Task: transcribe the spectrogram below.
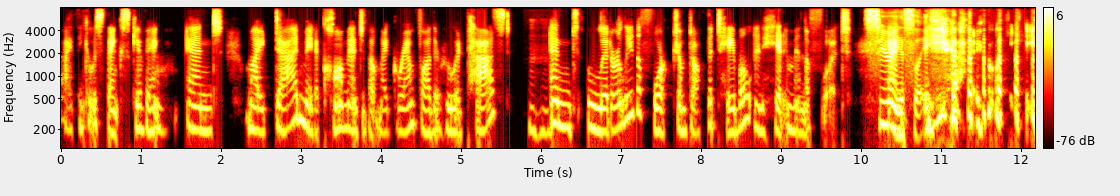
I think it was Thanksgiving. And my dad made a comment about my grandfather who had passed. Mm-hmm. And literally, the fork jumped off the table and hit him in the foot. Seriously. And, yeah.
